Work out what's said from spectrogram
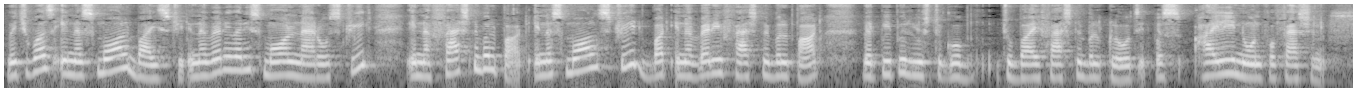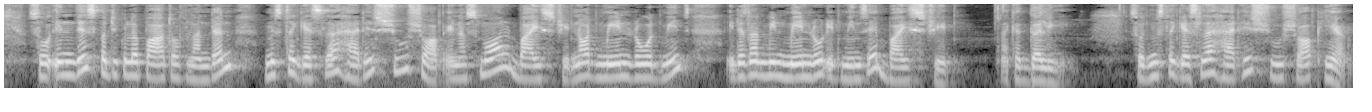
which was in a small by street, in a very, very small, narrow street, in a fashionable part. In a small street, but in a very fashionable part, where people used to go to buy fashionable clothes. It was highly known for fashion. So in this particular part of London, Mr. Gessler had his shoe shop in a small by street. Not main road means, it does not mean main road, it means a by street, like a gully. So Mr. Gessler had his shoe shop here.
